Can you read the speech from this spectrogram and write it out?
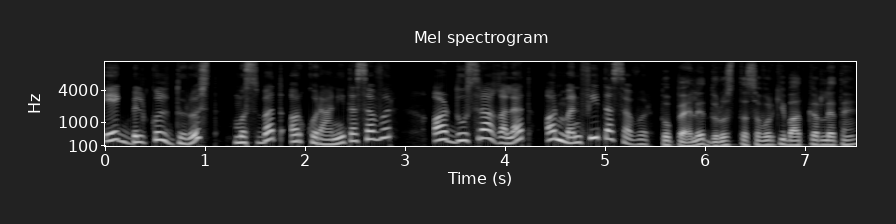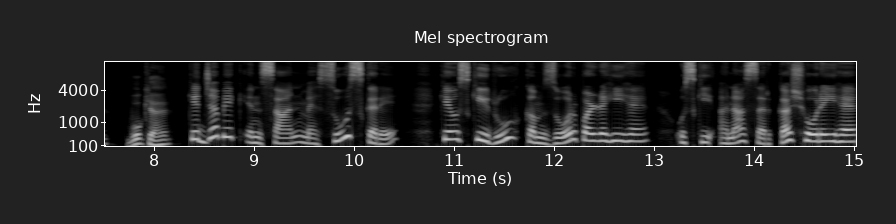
ایک بالکل درست مثبت اور قرآنی تصور اور دوسرا غلط اور منفی تصور۔ تو پہلے درست تصور کی بات کر لیتے ہیں وہ کیا ہے؟ کہ جب ایک انسان محسوس کرے کہ اس کی روح کمزور پڑ رہی ہے اس کی انا سرکش ہو رہی ہے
